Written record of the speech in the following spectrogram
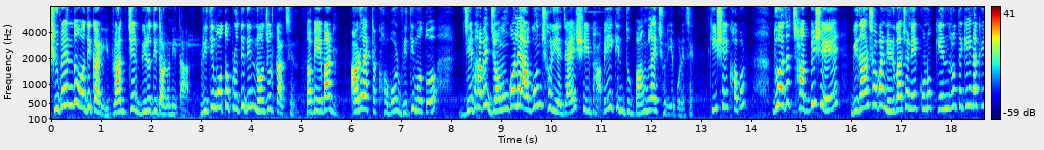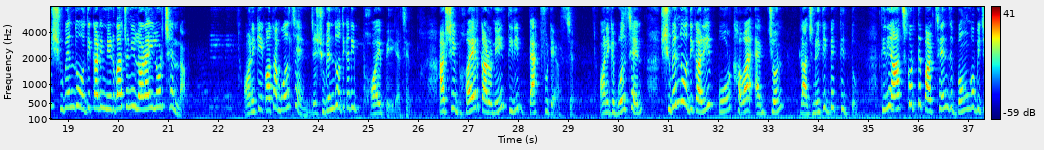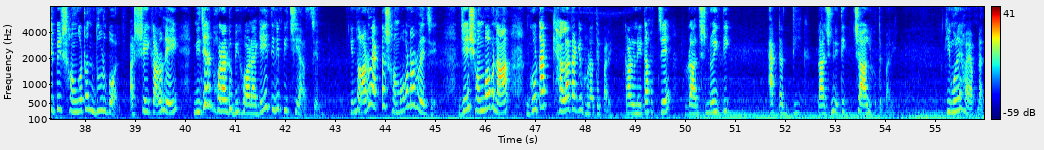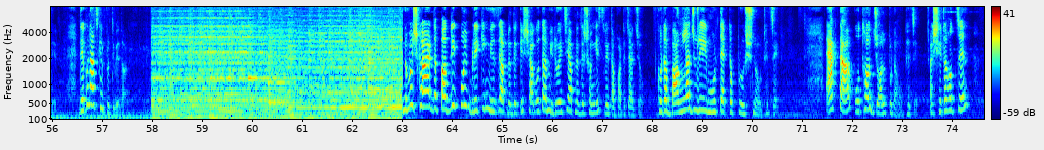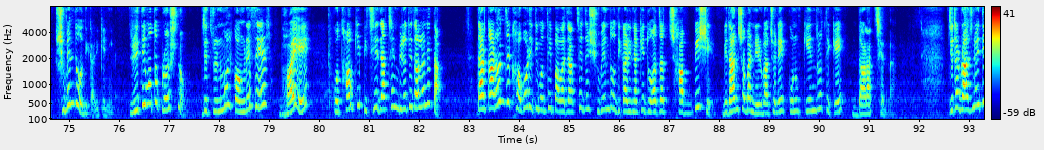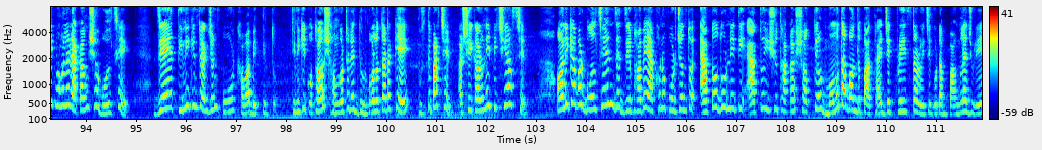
শুভেন্দু অধিকারী, রাজ্যের বিরোধী দলনেতা। রীতিমতো প্রতিদিন নজর কাড়ছেন। তবে এবার আরও একটা খবর, রীতিমতো যেভাবে জঙ্গলে আগুন ছড়িয়ে যায়, সেইভাবেই কিন্তু বাংলায় ছড়িয়ে পড়েছে। কি সেই খবর? দু হাজার ছাব্বিশে বিধানসভা নির্বাচনে কোনো কেন্দ্র থেকেই নাকি শুভেন্দু অধিকারী নির্বাচনী লড়াই লড়ছেন না। অনেকে কথা বলছেন যে শুভেন্দু অধিকারী ভয় পেয়ে গেছেন। আর সেই ভয়ের কারণেই তিনি ব্যাকফুটে আসছেন। অনেকে বলছেন, শুভেন্দু অধিকারী পোর খাওয়া একজন রাজনৈতিক ব্যক্তিত্ব। তিনি আজ করতে পারছেন যে বঙ্গ বিজেপির সংগঠন দুর্বল, আর সেই কারণেই নিজের ভরাডুবি হওয়ার আগেই তিনি পিছিয়ে আসছেন। কিন্তু আরও একটা সম্ভাবনা রয়েছে, যে সম্ভাবনা গোটা খেলাটাকে ঘোরাতে পারে, কারণ এটা হচ্ছে রাজনৈতিক একটা দিক, রাজনৈতিক চাল হতে পারে। কি মনে হয় আপনাদের? দেখুন আজকের প্রতিবেদন। নমস্কার দ্য পাবলিক পোল ব্রেকিং নিউজে আপনাদেরকে স্বাগত। আমি রয়েছে আপনাদের সঙ্গে শ্বেতা ভট্টাচার্য। গোটা বাংলা জুড়ে এই মুহূর্তে একটা প্রশ্ন উঠেছে। একটা কোথাও জল্পনা উঠেছে। আর সেটা হচ্ছেন শুভেন্দু অধিকারীকে নিয়ে। রীতিমতো প্রশ্ন যে তৃণমূল কংগ্রেসের ভয়ে কোথাও কি পিছিয়ে যাচ্ছেন বিরোধী দলনেতা? তার কারণ যে খবর ইতিমধ্যেই পাওয়া যাচ্ছে যে শুভেন্দু অধিকারী নাকি দু হাজার ছাব্বিশে বিধানসভা নির্বাচনে কোনো কেন্দ্র থেকে দাঁড়াচ্ছেন না। যেটা রাজনৈতিক মহলের একাংশ বলছে যে তিনি কিন্তু একজন পোর খাওয়া ব্যক্তিত্ব। তিনি কি কোথাও সংগঠনের দুর্বলতাটাকে বুঝতে পারছেন আর সেই কারণেই পিছিয়ে আসছেন? অনেকে আবার বলছেন যে যেভাবে এখনও পর্যন্ত এত দুর্নীতি, এত ইস্যু থাকা সত্ত্বেও মমতা বন্দ্যোপাধ্যায়ের যে ক্রেজটা রয়েছে গোটা বাংলা জুড়ে,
